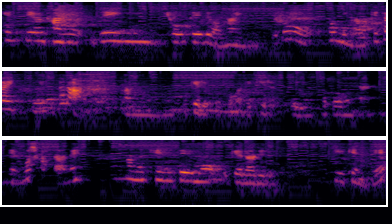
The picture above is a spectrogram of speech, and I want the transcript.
検定はあの全員強制ではないんですけど、本人が受けたいって言ったら、あの受けることができるっていうことみたいなので、もしかしたらね、あの検定も受けられる、スキー検定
